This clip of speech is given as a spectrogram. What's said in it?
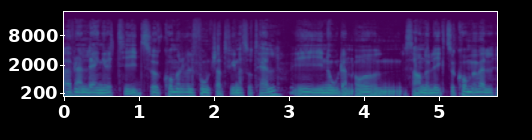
över en längre tid så kommer det väl fortsatt finnas hotell i Norden. Och sannolikt så kommer väl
